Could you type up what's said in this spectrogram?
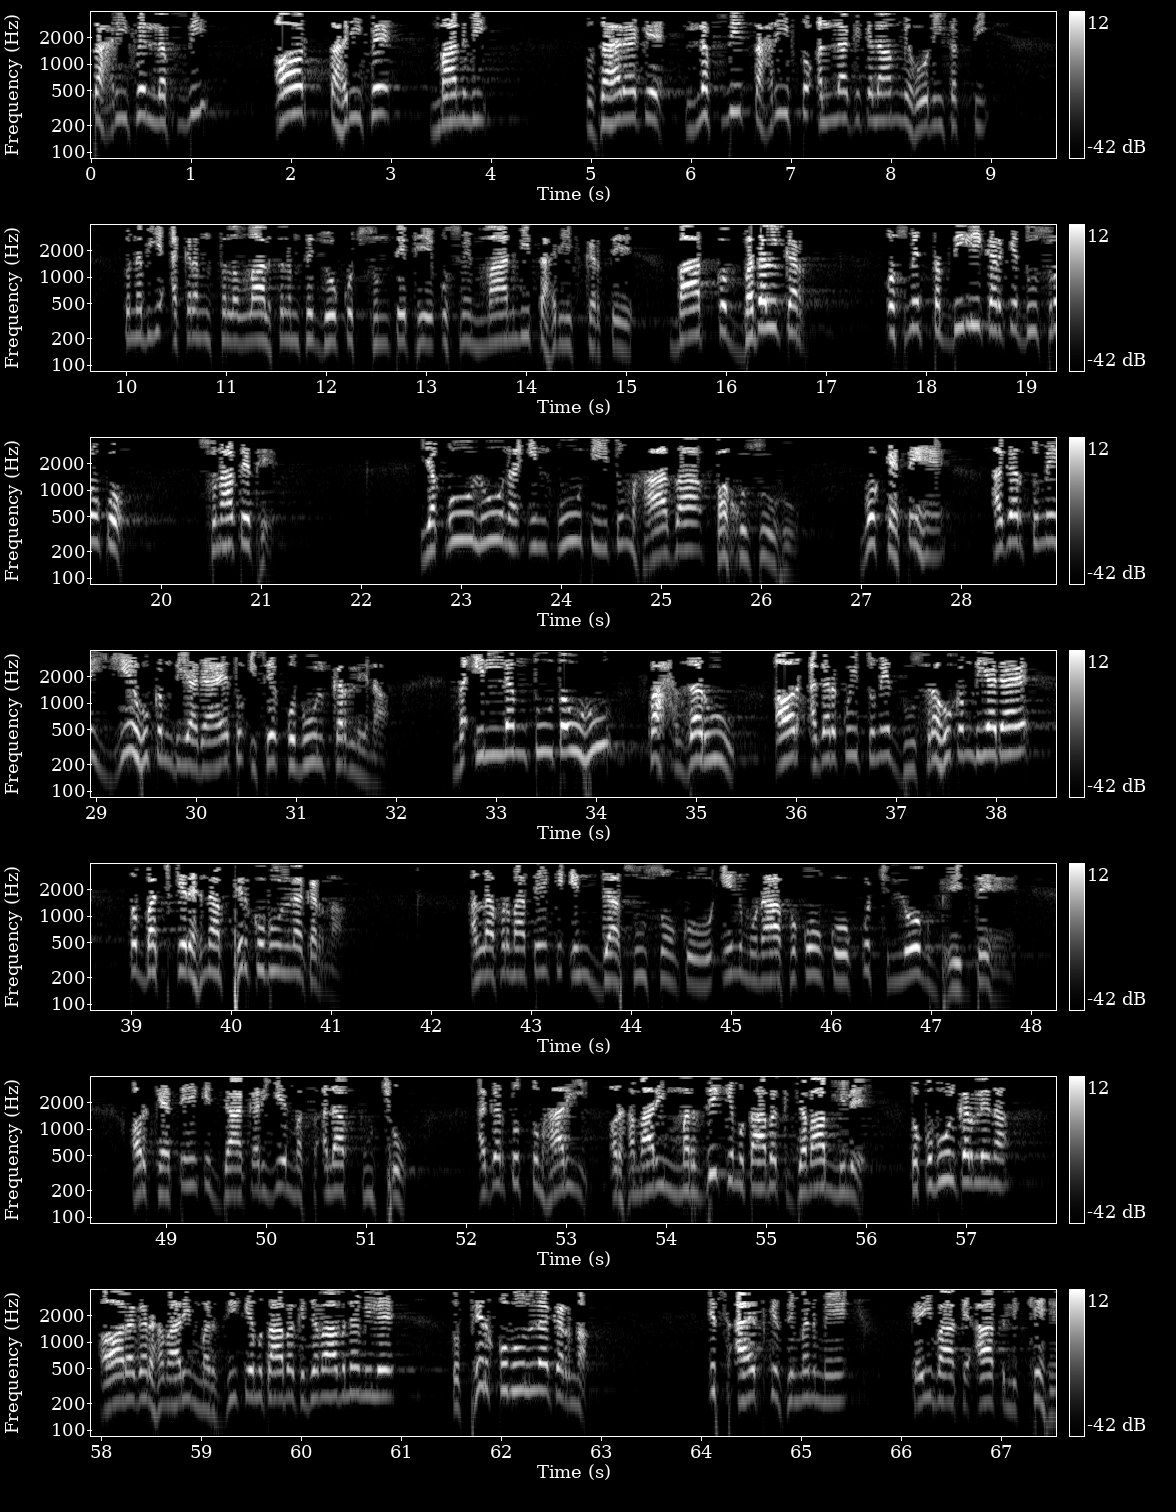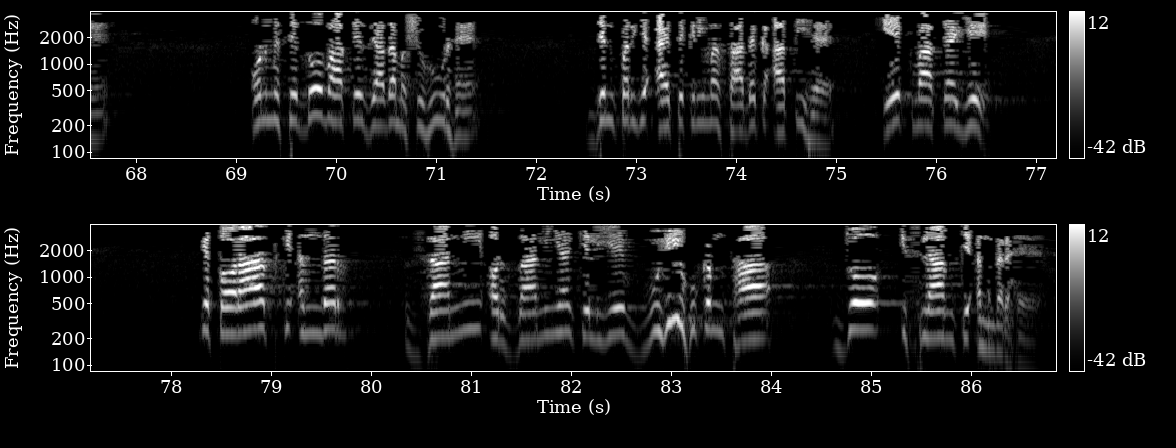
تحریف لفظی اور تحریف مانوی تو ظاہر ہے کہ لفظی تحریف تو اللہ کے کلام میں ہو نہیں سکتی۔ تو نبی اکرم صلی اللہ علیہ وسلم سے جو کچھ سنتے تھے، اس میں مانوی تحریف کرتے، بات کو بدل کر، اس میں تبدیلی کر کے دوسروں کو سناتے تھے۔ یقول ان اوتی تم حاضا بخصو وہ کہتے ہیں، اگر تمہیں یہ حکم دیا جائے تو اسے قبول کر لینا۔ میں علم تو اور اگر کوئی تمہیں دوسرا حکم دیا جائے تو بچ کے رہنا، پھر قبول نہ کرنا۔ اللہ فرماتے ہیں کہ ان جاسوسوں کو، ان منافقوں کو کچھ لوگ بھیجتے ہیں اور کہتے ہیں کہ جا کر یہ مسئلہ پوچھو۔ اگر تو تمہاری اور ہماری مرضی کے مطابق جواب ملے تو قبول کر لینا۔ اور اگر ہماری مرضی کے مطابق جواب نہ ملے تو پھر قبول نہ کرنا۔ اس آیت کے ضمن میں کئی واقعات لکھے ہیں۔ ان میں سے دو واقع زیادہ مشہور ہیں جن پر یہ آیت کریمہ صادق آتی ہے۔ ایک واقعہ یہ کہ تورات کے اندر زانی اور زانیہ کے لیے وہی حکم تھا جو اسلام کے اندر ہے۔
